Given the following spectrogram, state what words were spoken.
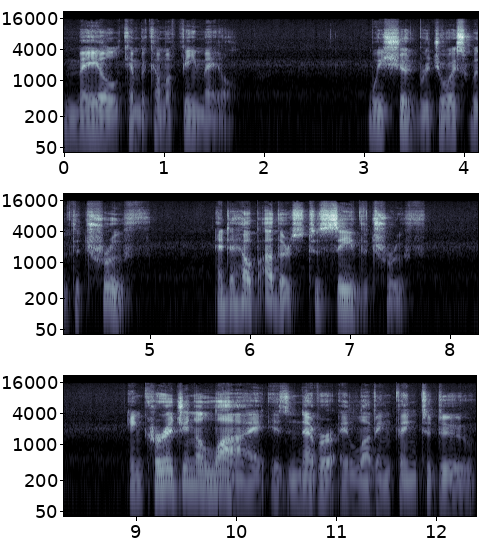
male can become a female. We should rejoice with the truth and to help others to see the truth. Encouraging a lie is never a loving thing to do.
